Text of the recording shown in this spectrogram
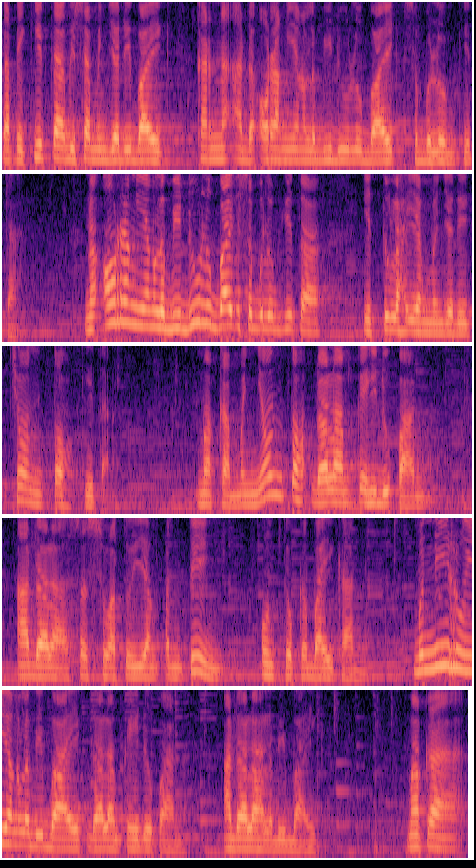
Tapi kita bisa menjadi baik karena ada orang yang lebih dulu baik sebelum kita. Nah, orang yang lebih dulu baik sebelum kita, itulah yang menjadi contoh kita maka menyontoh dalam kehidupan adalah sesuatu yang penting untuk kebaikan. Meniru yang lebih baik dalam kehidupan adalah lebih baik. Maka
